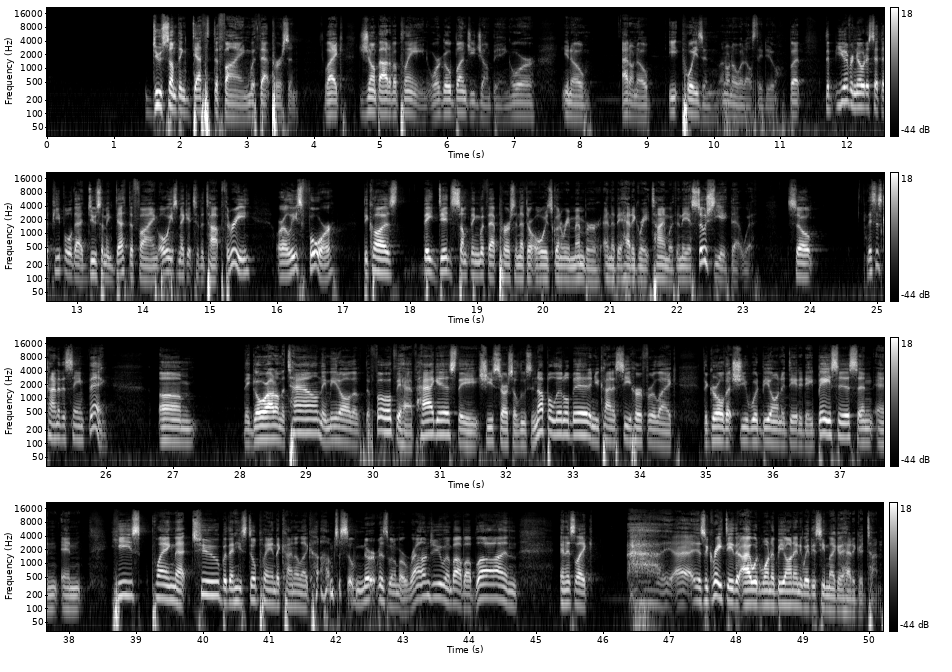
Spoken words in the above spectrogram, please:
do something death defying with that person, like jump out of a plane or go bungee jumping or, you know, I don't know, eat poison. I don't know what else they do. But the, you ever notice that the people that do something death defying always make it to the top three or at least four because they did something with that person that they're always going to remember and that they had a great time with and they associate that with. So this is kind of the same thing. Um, they go out on the town, they meet all the, the folk, they have haggis, they she starts to loosen up a little bit, and you kind of see her for like the girl that she would be on a day to day basis, and and and he's playing that too, but then he's still playing the kind of like I'm just so nervous when I'm around you and blah blah blah, and and it's like it's a great day that I would want to be on anyway. They seem like they had a good time.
